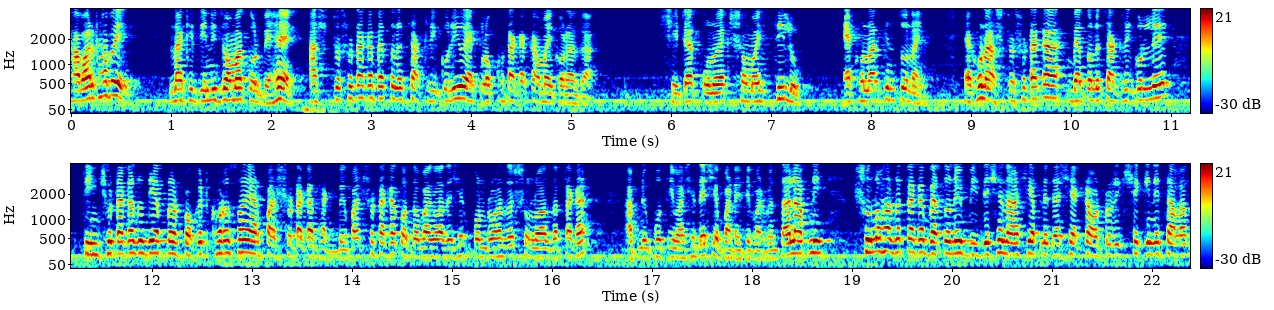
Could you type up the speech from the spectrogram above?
খাবার খাবে? নাকি তিনি জমা করবে? হ্যাঁ আটশোশো টাকা বেতনে চাকরি করেও এক লক্ষ টাকা কামাই করা যায়। সেটা কোনো এক সময় ছিল, এখন আর কিন্তু নাই। এখন আটশোশো টাকা বেতনে চাকরি করলে তিনশো টাকা যদি আপনার পকেট খরচ হয় আর পাঁচশো টাকা থাকবে। পাঁচশো টাকা কত? বাংলাদেশের পনেরো হাজার, ষোলো হাজার টাকা আপনি প্রতি মাসে দেশে পাঠাতে পারবেন। তাহলে আপনি ষোলো হাজার টাকা বেতনে বিদেশে না আসি আপনি দেশে একটা অটোরিকশা কিনে চালান,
